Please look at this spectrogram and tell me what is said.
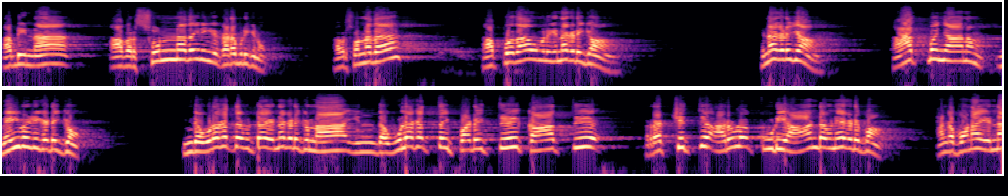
அப்படின்னா அவர் சொன்னதை நீங்கள் கடைபிடிக்கணும். அவர் சொன்னதை அப்போதான் உங்களுக்கு என்ன கிடைக்கும்? என்ன கிடைக்கும்? ஆத்ம ஞானம் மெய்வழி கிடைக்கும். இந்த உலகத்தை விட்டால் என்ன கிடைக்கும்னா இந்த உலகத்தை படைத்து காத்து ரட்சித்து அருளக்கூடிய ஆண்டவனே கிடைப்பான். அங்கே போனால் என்ன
